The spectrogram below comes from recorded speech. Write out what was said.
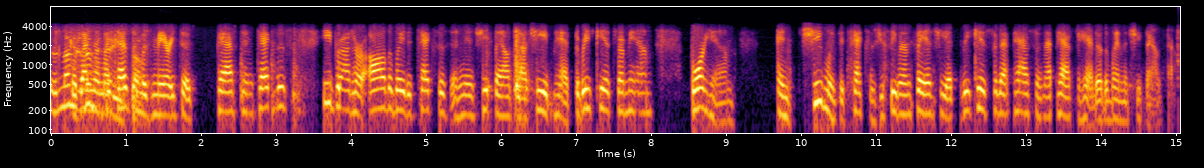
uh, Because I know my tell cousin was married to a pastor in Texas. He brought her all the way to Texas, and then she found out she had three kids from him, for him, and she went to Texas. You see what I'm saying? She had three kids for that pastor, and that pastor had other women. She found out,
